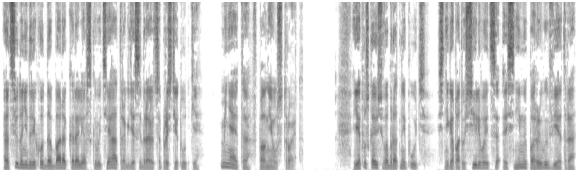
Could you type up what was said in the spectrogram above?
Отсюда недалеко до бара Королевского театра, где собираются проститутки. Меня это вполне устроит. Я пускаюсь в обратный путь. Снегопад усиливается, а с ним и порывы ветра.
